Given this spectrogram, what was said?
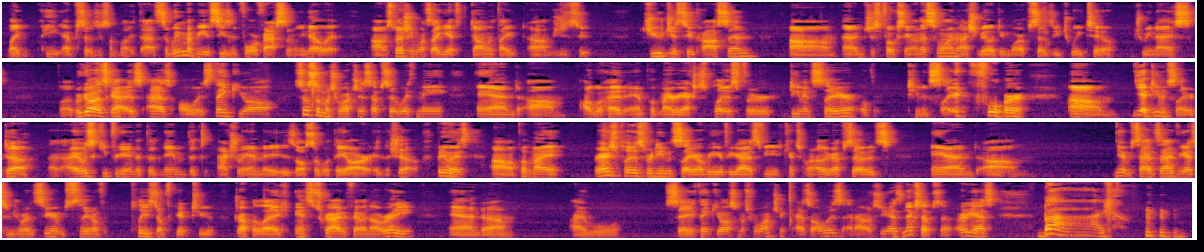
like eight episodes or something like that. So we might be at season four faster than we know it. Um, especially once I get done with like um, Jujutsu, Jujutsu Kaisen, um, and just focusing on this one, I should be able to do more episodes each week too, which would be nice. But regardless, guys, as always, thank you all so, so much for watching this episode with me. And um, I'll go ahead and put my reactions plays for Demon Slayer, over Demon Slayer, for, um, yeah, Demon Slayer, duh. I, I, always keep forgetting that the name of the actual anime is also what they are in the show. But anyways, um, I'll put my reaction plays for Demon Slayer over here for you guys if you need to catch up on other episodes. And, um, yeah, besides that, if you guys enjoyed the series, please don't, please don't forget to drop a like and subscribe if you haven't already. And um, I will say thank you all so much for watching, as always, and I will see you guys next episode. Alright, guys. Bye!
